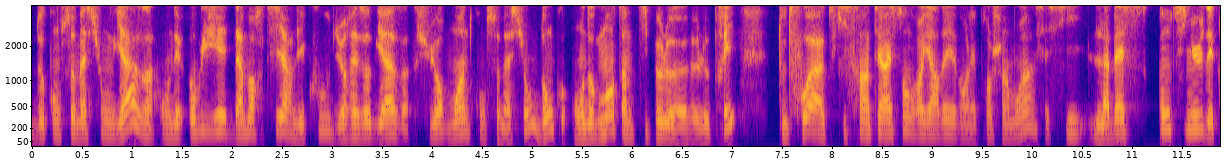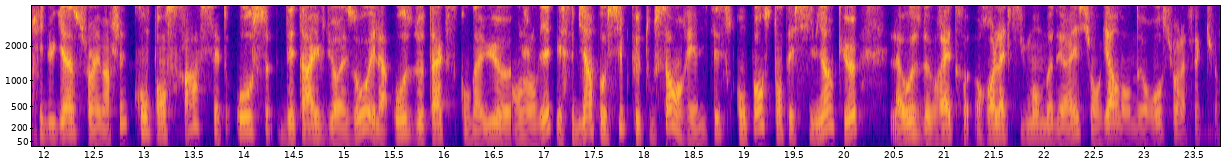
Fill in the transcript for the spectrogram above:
de consommation de gaz, on est obligé d'amortir les coûts du réseau de gaz sur moins de consommation, donc on augmente un petit peu le, prix. Toutefois, ce qui sera intéressant de regarder dans les prochains mois, c'est si la baisse continue des prix du gaz sur les marchés compensera cette hausse des tarifs du réseau et la hausse de taxes qu'on a eue euh, en janvier. Et c'est bien possible que tout ça, en réalité, se compense, tant et si bien que la hausse devrait être relativement modérée si on regarde en euros sur la facture.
